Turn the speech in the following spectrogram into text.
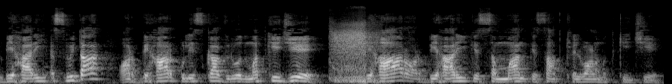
बिहारी अस्मिता और बिहार पुलिस का विरोध मत कीजिए। बिहार और बिहारी के सम्मान के साथ खिलवाड़ मत कीजिए।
